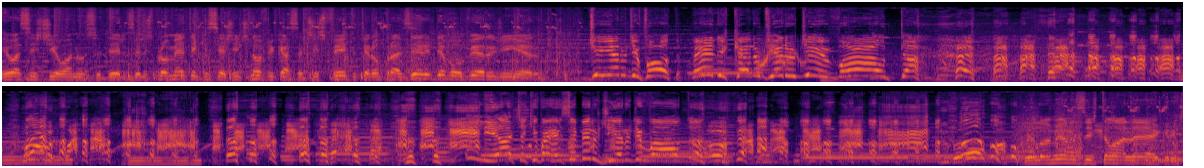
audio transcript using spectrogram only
Eu assisti ao anúncio deles. Eles prometem que se a gente não ficar satisfeito, terão prazer em devolver o dinheiro. Dinheiro de volta! Ele quer o dinheiro de volta! Ele acha que vai receber o dinheiro de volta! Pelo menos estão alegres.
